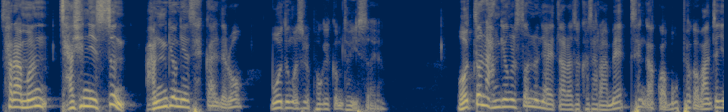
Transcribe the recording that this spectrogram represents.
사람은 자신이 쓴 안경의 색깔대로 모든 것을 보게끔 되어 있어요. 어떤 안경을 썼느냐에 따라서 그 사람의 생각과 목표가 완전히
